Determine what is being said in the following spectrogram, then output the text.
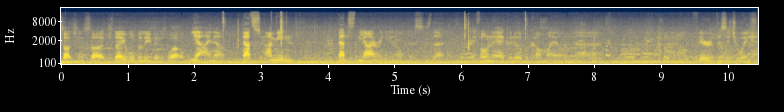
such and such, they will believe it as well. Yeah, I know. That's. I mean, that's the irony in all this is that if only I could overcome my own uh, fear of the situation.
